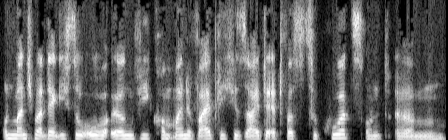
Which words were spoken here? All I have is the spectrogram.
Und manchmal denke ich so, oh, irgendwie kommt meine weibliche Seite etwas zu kurz. Und ähm,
